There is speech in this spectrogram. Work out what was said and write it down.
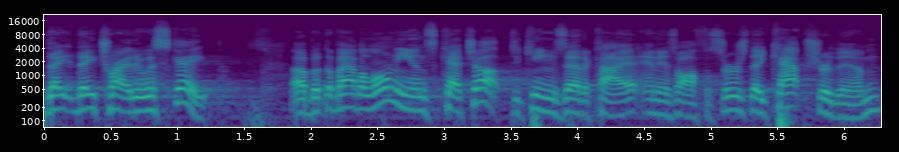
they, they try to escape. Uh, but the Babylonians catch up to King Zedekiah and his officers. They capture them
